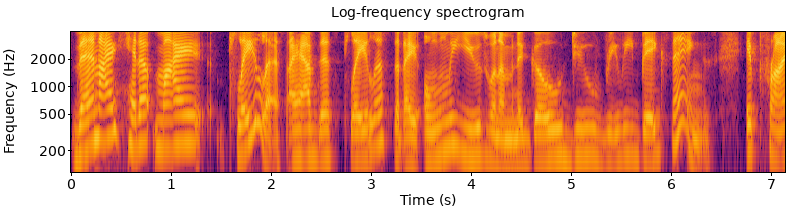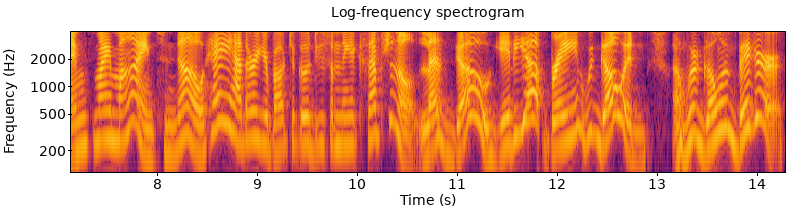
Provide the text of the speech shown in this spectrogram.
Then I hit up my playlist. I have this playlist that I only use when I'm going to go do really big things. It primes my mind to know, hey, Heather, you're about to go do something exceptional. Let's go. Giddy up, brain. We're going and we're going bigger,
